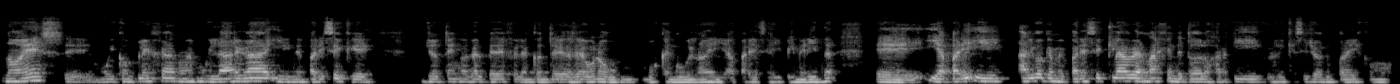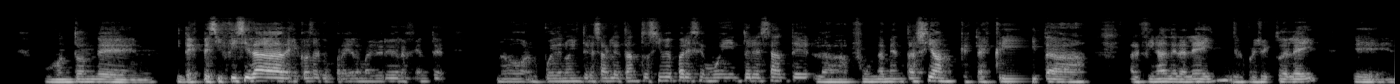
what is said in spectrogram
No es eh, muy compleja, no es muy larga y me parece que yo tengo acá el PDF, lo encontré, o sea, uno busca en Google ¿no? y aparece ahí primerita. Eh, y, y algo que me parece clave al margen de todos los artículos y qué sé yo, que por ahí es como un montón de, de especificidades y cosas que por ahí la mayoría de la gente no puede no interesarle tanto, sí me parece muy interesante la fundamentación que está escrita al final de la ley, del proyecto de ley, eh,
